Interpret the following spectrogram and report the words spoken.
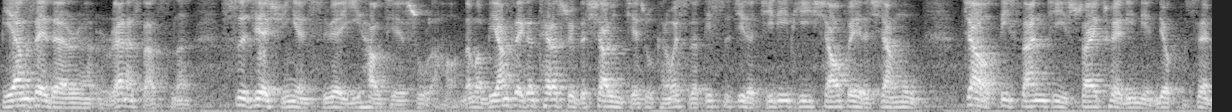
，Beyonce 的 Renaissance 呢世界巡演十月一号结束了哈。那么 Beyonce 跟 Taylor Swift 的效应结束，可能会使得第四季的 GDP 消费的项目较第三季衰退零点六 percent。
